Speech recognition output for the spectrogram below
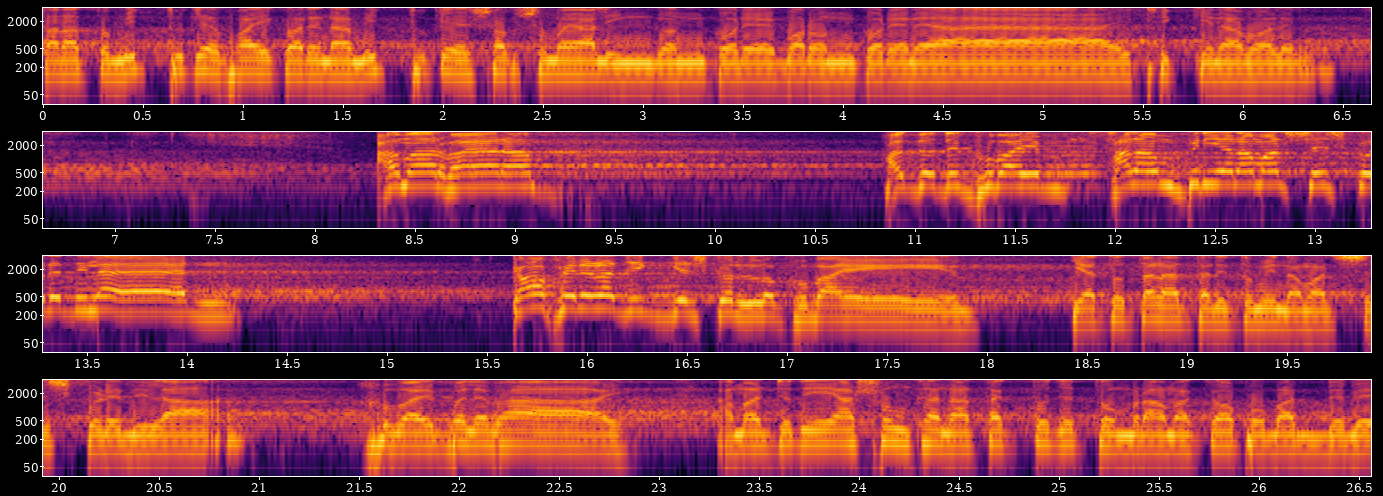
তারা তো মৃত্যুকে ভয় করে না, মৃত্যুকে সবসময় আলিঙ্গন করে, বরণ করে নেয়। ঠিক কিনা বলেন? আমার ভাইয়ারা হজরত খুবাইব সালাম ফিরিয়ে নামাজ শেষ করে দিলেন। কাফেরেরা জিজ্ঞেস করল, খুবাইব, এত তাড়াতাড়ি তুমি নামাজ শেষ করে দিলা? খুবাইব বলে, ভাই আমার যদি এই আশঙ্কা না থাকতো যে তোমরা আমাকে অপবাদ দেবে,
